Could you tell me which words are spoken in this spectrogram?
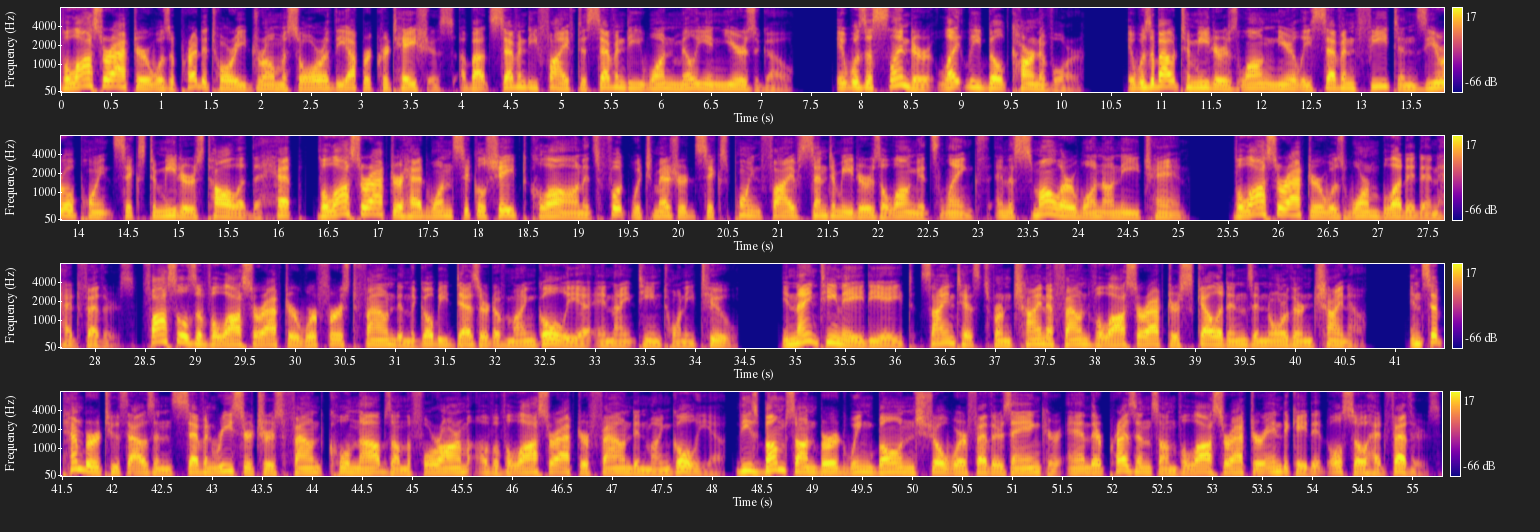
Velociraptor was a predatory dromaeosaur of the Upper Cretaceous about 75 to 71 million years ago. It was a slender, lightly built carnivore. It was about 2 meters long, nearly 7 feet, and 0.6 meters tall at the hip. Velociraptor had one sickle-shaped claw on its foot which measured 6.5 centimeters along its length, and a smaller one on each hand. Velociraptor was warm-blooded and had feathers. Fossils of Velociraptor were first found in the Gobi Desert of Mongolia in 1922. In 1988, scientists from China found Velociraptor skeletons in northern China. In September 2007, researchers found quill knobs on the forearm of a velociraptor found in Mongolia. These bumps on bird wing bones show where feathers anchor, and their presence on velociraptor indicate it also had feathers.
